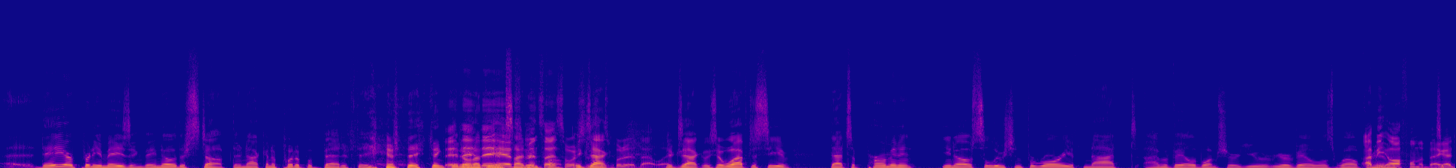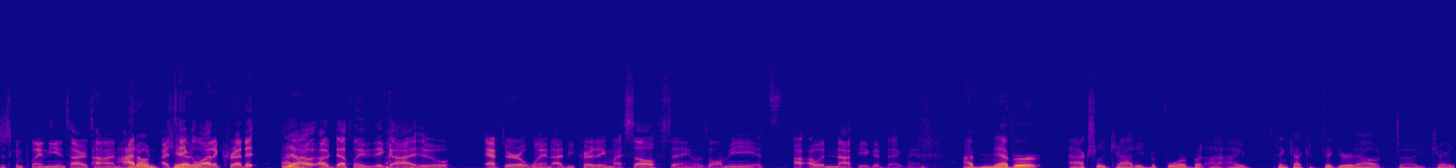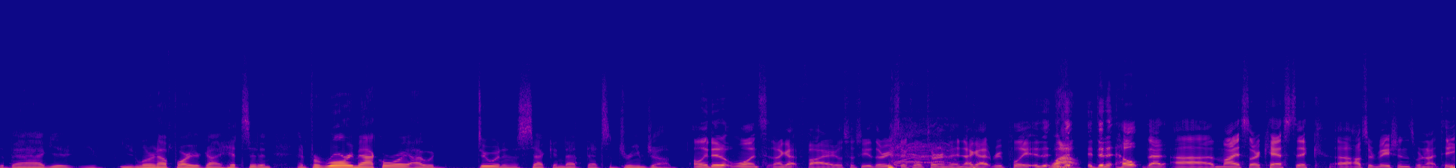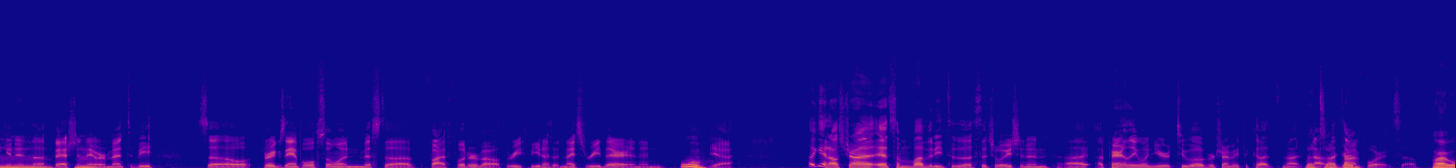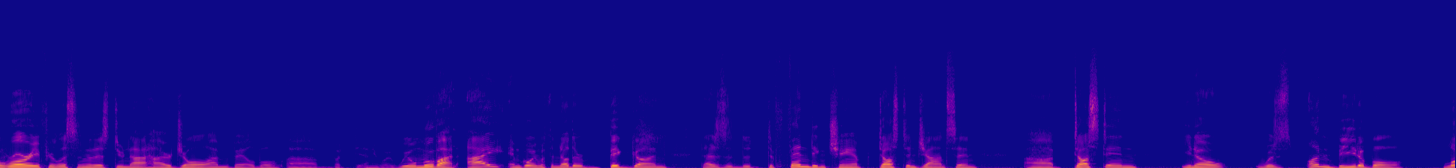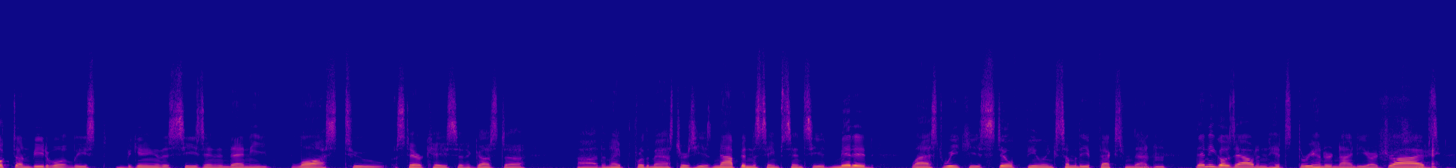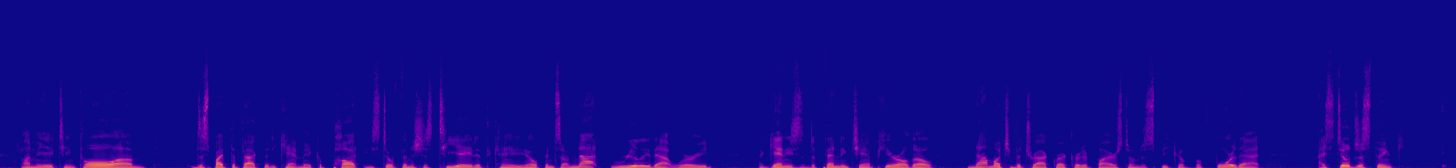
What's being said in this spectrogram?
uh, they are pretty amazing. They know their stuff. They're not going to put up a bet if they if they think they, They, don't they, have they the have inside info. inside sources. exactly. Let's put it that way. Exactly. So we'll have to see if that's a permanent, you know, solution for Rory. If not, I'm available. I'm sure you you're available as well. I'd be him. off on the bag. I just complain the entire time. I don't I take a lot of credit. I- Yeah. I, I would definitely be the guy who, after a win, I'd be crediting myself, saying it was all me. It's I, I would not be a good bag man. I've never actually caddied before, but I, I think I could figure it out. Uh, you carry the bag, you you you learn how far your guy hits it, and and for Rory McIlroy, I would do it in a second. That that's a dream job. I only did it once and I got fired. It was supposed to be a 36 hole tournament and I got replayed. It, it- Wow. It, didn't help that uh, my sarcastic uh, observations were not taken in the Mm, fashion they mm. were meant to be. So, for example, if someone missed a five footer about three feet, and I said, nice read there. And then, Ooh, yeah. Again, I was trying to add some levity to the situation. And uh, apparently, when you're two over trying to make the cut, it's not, That's not, not the time good. for it. So, All right, well, Rory, if you're listening to this, do not hire Joel. I'm available. Uh, but anyway, we will move on. I am going with another big gun. That is the defending champ, Dustin Johnson. Uh, Dustin, you know, was unbeatable, looked unbeatable at least beginning of the season, and then he lost to a staircase in Augusta uh, the night before the Masters. He has not been the same since. He admitted last week he's still feeling some of the effects from that. Mhm. Then he goes out and hits 390 yard drives on the 18th hole. Um, despite the fact that he can't make a putt, he still finishes T8 at the Canadian Open. So I'm not really that worried. Again, he's the defending champ here, although not much of a track record at Firestone to speak of before that. I still just think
